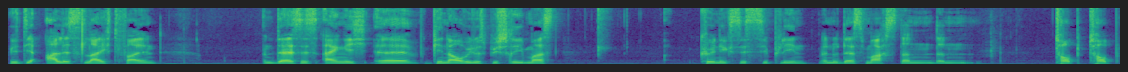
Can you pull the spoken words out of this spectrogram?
wird dir alles leicht fallen. Und das ist eigentlich äh, genau wie du es beschrieben hast. Königsdisziplin. Wenn du das machst, dann, dann top, top.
